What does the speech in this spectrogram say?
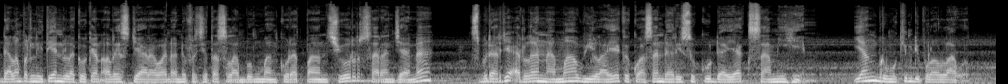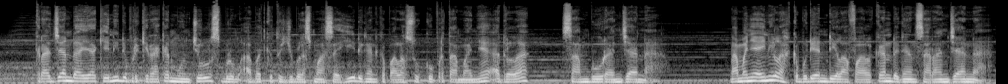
Dalam penelitian dilakukan oleh sejarawan Universitas Lambung Mangkurat Mansur, Saranjana sebenarnya adalah nama wilayah kekuasaan dari suku Dayak Samihin yang bermukim di Pulau Laut. Kerajaan Dayak ini diperkirakan muncul sebelum abad ke-17 Masehi dengan kepala suku pertamanya adalah Sambu Ranjana. Namanya inilah kemudian dilafalkan dengan Saranjana,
